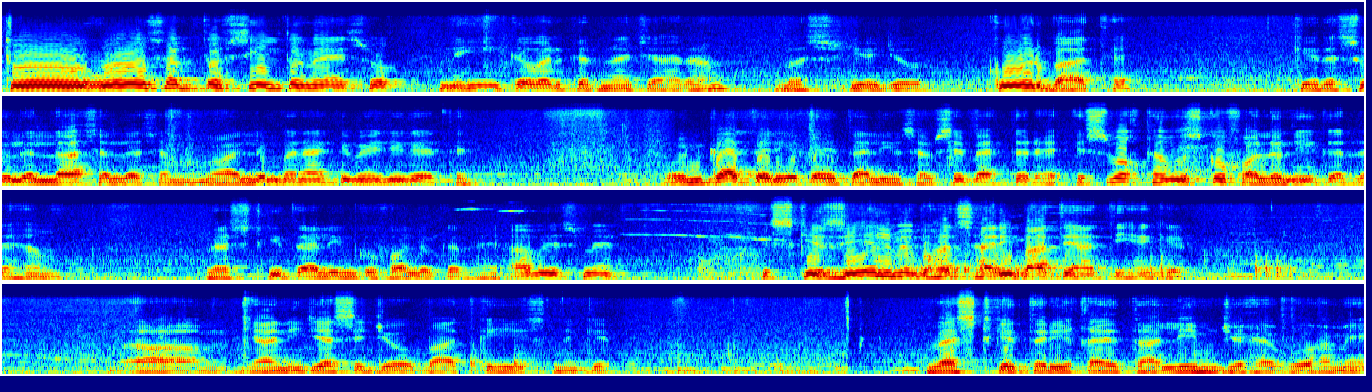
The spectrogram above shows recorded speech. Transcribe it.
تو وہ سب تفصیل تو میں اس وقت نہیں کور کرنا چاہ رہا ہوں، بس یہ جو کور بات ہے کہ رسول اللہ صلی اللہ علیہ وسلم معلم بنا کے بھیجے گئے تھے۔ ان کا طریقہ تعلیم سب سے بہتر ہے۔ اس وقت ہم اس کو فالو نہیں کر رہے، ہم ویسٹ کی تعلیم کو فالو کر رہے ہیں۔ اب اس میں اس کے ذیل میں بہت ساری باتیں آتی ہیں کہ یعنی جیسے جو بات کہی اس نے کہ ویسٹ کے طریقہ تعلیم جو ہے وہ ہمیں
